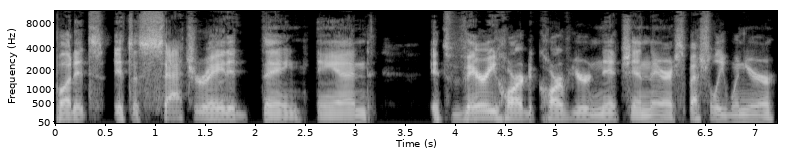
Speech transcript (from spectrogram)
but it's it's a saturated thing, and it's very hard to carve your niche in there, especially when you're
